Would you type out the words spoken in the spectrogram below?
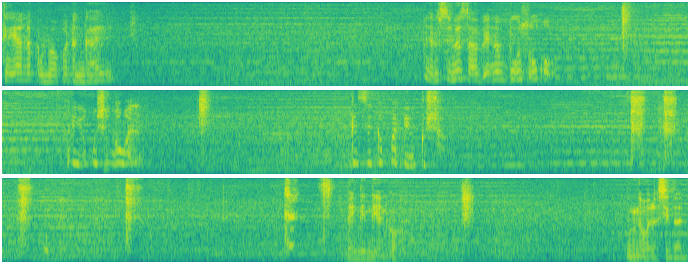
Kaya napuno ako ng galit. Pero sinasabi ng puso ko, ayoko siya mawala. Kasi kapatid ko siya. Naintindihan ko. Nung nawala si Dad,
